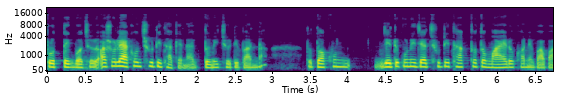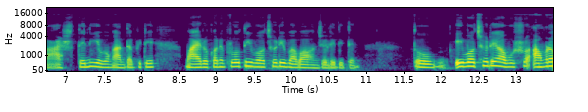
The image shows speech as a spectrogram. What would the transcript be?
প্রত্যেক বছর, আসলে এখন ছুটি থাকে না, একদমই ছুটি পান না। তো তখন যেটুকুনি যা ছুটি থাকতো তো মায়ের ওখানে বাবা আসতেনই এবং আদ্যাপীঠে মায়ের ওখানে প্রতি বছরই বাবা অঞ্জলি দিতেন। তো এই বছরে অবশ্য আমরা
